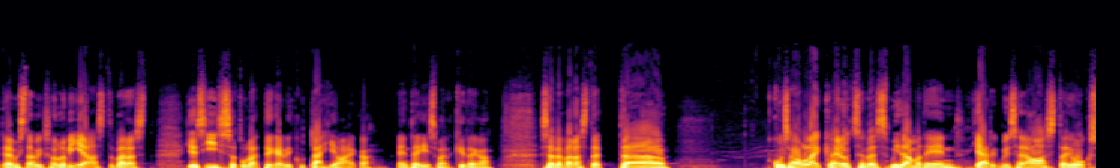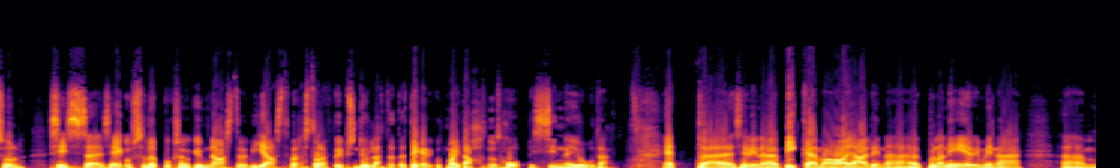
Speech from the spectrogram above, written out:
ja mis ta võiks olla viie aasta pärast. ja siis sa tuled tegelikult lähiaega enda eesmärkidega. sellepärast, et äh, kui sa oledki ainult selles, mida ma teen järgmise aasta jooksul, siis äh, see, kus sa lõpuks nagu kümne aasta või viie aasta pärast oled, võib sind üllatada, et tegelikult ma ei tahtnud hoopis sinna jõuda. et äh, selline pikemaajaline planeerimine ähm,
